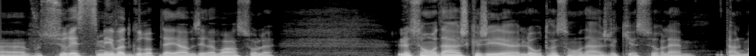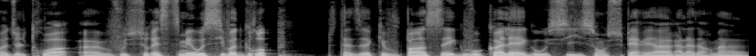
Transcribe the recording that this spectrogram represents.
Euh, vous surestimez votre groupe. D'ailleurs, vous irez voir sur le, sondage que j'ai, euh, l'autre sondage qu'il y a sur la, dans le module 3, euh, vous surestimez aussi votre groupe. C'est-à-dire que vous pensez que vos collègues aussi sont supérieurs à la normale.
